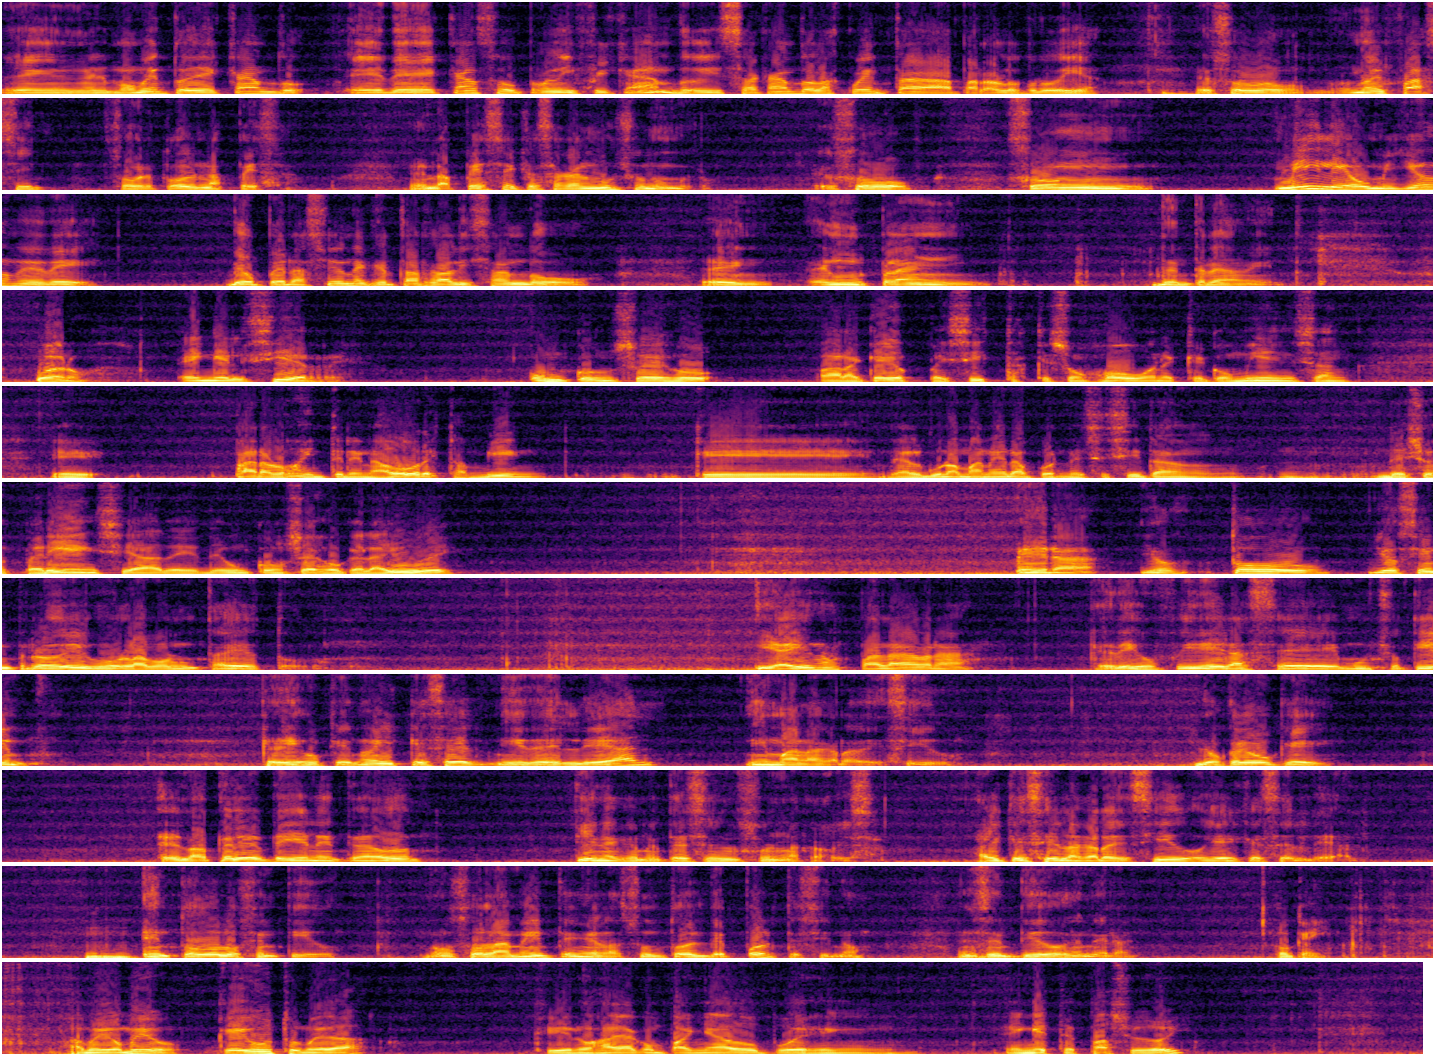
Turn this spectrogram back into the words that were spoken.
en el momento de descanso, eh, de descanso planificando y sacando las cuentas para el otro día. Eso no es fácil, sobre todo en las pesas. En las pesas hay que sacar muchos números. Eso son miles o millones de, operaciones que está realizando en, en un plan de entrenamiento. Bueno, en el cierre, un consejo para aquellos pesistas que son jóvenes, que comienzan, eh, para los entrenadores también, que de alguna manera pues necesitan de su experiencia, de, un consejo que le ayude. Mira, yo todo, yo siempre lo digo, la voluntad es todo. Y hay unas palabras que dijo Fidel hace mucho tiempo, que dijo que no hay que ser ni desleal ni malagradecido. Yo creo que el atleta y el entrenador tienen que meterse eso en la cabeza. Hay que ser agradecido y hay que ser leal, en todos los sentidos, no solamente en el asunto del deporte, sino en sentido general. Ok. Amigo mío, qué gusto me da que nos haya acompañado pues en, en este espacio de hoy.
